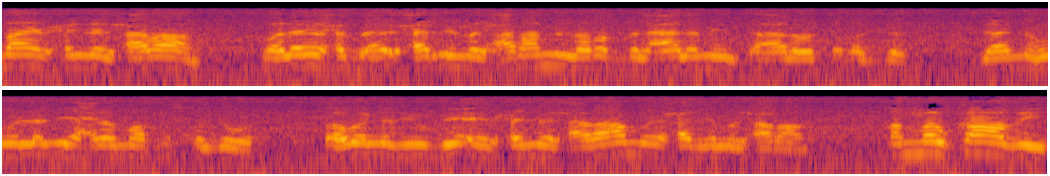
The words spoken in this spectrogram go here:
ما يحل الحرام ولا يحب يحرم الحرام إلا رب العالمين تعالى وتقدس لأنه هو الذي يعلم ما في الصدور فهو الذي يحل الحرام ويحرم الحرام. أما القاضي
